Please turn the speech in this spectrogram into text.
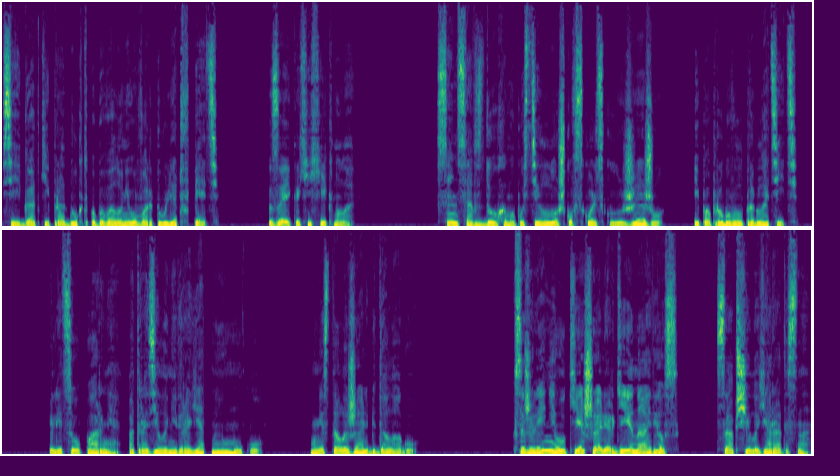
сей гадкий продукт побывал у него во рту лет в пять. Зайка хихикнула. Сын со вздохом опустил ложку в скользкую жижу и попробовал проглотить. Лицо парня отразило невероятную муку. Мне стало жаль бедолагу. «К сожалению, у Кеши аллергия на овес», — сообщила я радостно.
